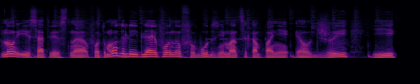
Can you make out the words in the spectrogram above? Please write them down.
Ну и, соответственно, фотомодули для айфонов будут заниматься компании LG и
